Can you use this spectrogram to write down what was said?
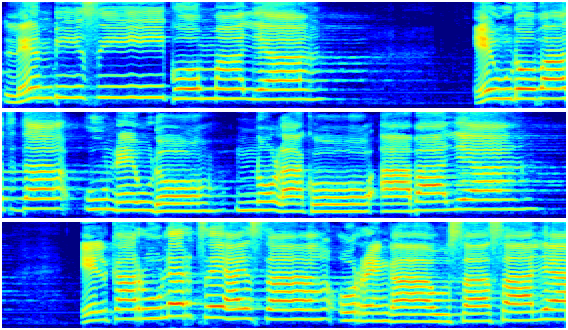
lehenbiziko maila, Euro bat da un euro nolako abalia. Elkarru lertzea ez da horren gauza zaila.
